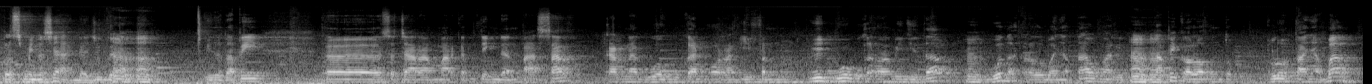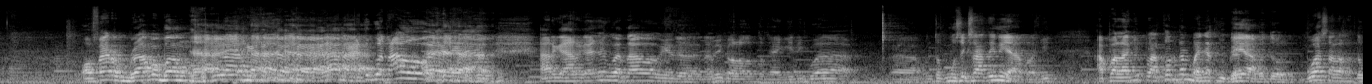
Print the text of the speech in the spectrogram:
plus minusnya ada juga Ah, ah. gitu tapi eh, secara marketing dan pasar karena gua bukan orang event, gua bukan orang digital, Hmm. gua nggak terlalu banyak tahu Mari. Hmm, hmm. Tapi kalau untuk lo tanya bang, offer berapa bang sebulan gitu. nah itu gua tahu. Harga harganya gua tahu gitu. Tapi kalau untuk kayak gini gua eh, untuk musik saat ini ya apalagi apalagi platform kan banyak juga. Iya, betul. Gua salah satu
